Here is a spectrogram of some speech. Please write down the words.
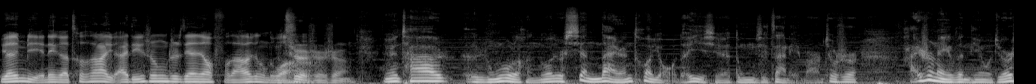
远比那个特斯拉与爱迪生之间要复杂的更多。是是是，因为它融入了很多就是现代人特有的一些东西在里边，就是。还是那个问题，我觉得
